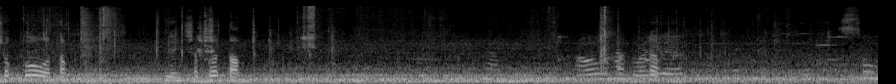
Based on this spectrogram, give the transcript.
ช็อกโกต็อกนี่ช็อกโกต็อกเอาหักตัวครับเลยส้ม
